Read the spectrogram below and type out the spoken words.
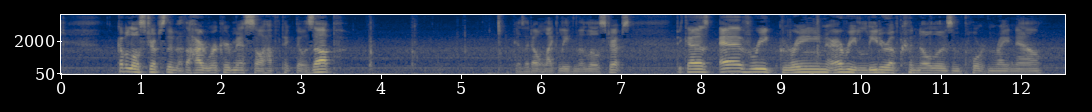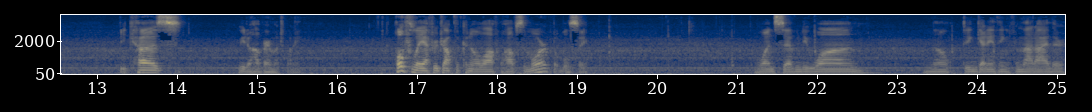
A couple little strips that the hard worker missed, so I'll have to pick those up. Because I don't like leaving the little strips. Because every grain or every liter of canola is important right now. Because we don't have very much money. Hopefully after we drop the canola off we'll have some more, but we'll see. 171. No, didn't get anything from that either.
